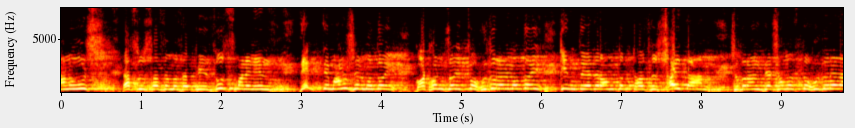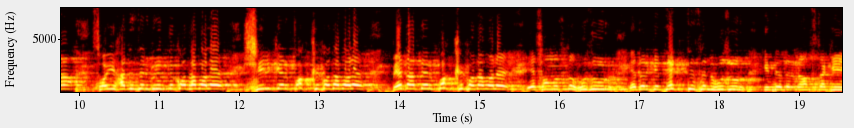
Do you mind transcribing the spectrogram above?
মানুষ, রাসুল বলছে ফি জুসমানিল ইনস দেখতে মানুষের মতোই, গঠন চরিত্র হুজুরের মতোই, কিন্তু এদের অন্তরটা হচ্ছে শয়তান সুতরাং যে সমস্ত হুজুরেরা সহি হাদিসের বিরুদ্ধে কথা বলে, শিরকের পক্ষে কথা বলে, বেদাতের পক্ষে কথা বলে, এ সমস্ত হুজুর এদেরকে দেখতেছেন হুজুর, কিন্তু এদের নাচটা কি।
